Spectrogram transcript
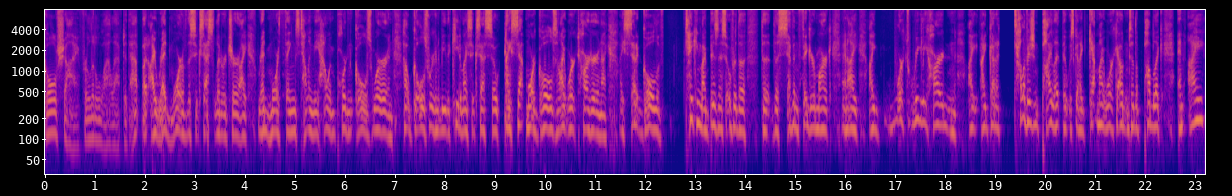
goal shy for a little while after that, but I read more of the success literature. I read more things telling me how important goals were and how goals were going to be the key to my success. So I set more goals and I worked harder and I, I set a goal of taking my business over the the, the seven figure mark and I I worked really hard and I, I got a television pilot that was going to get my work out into the public and I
